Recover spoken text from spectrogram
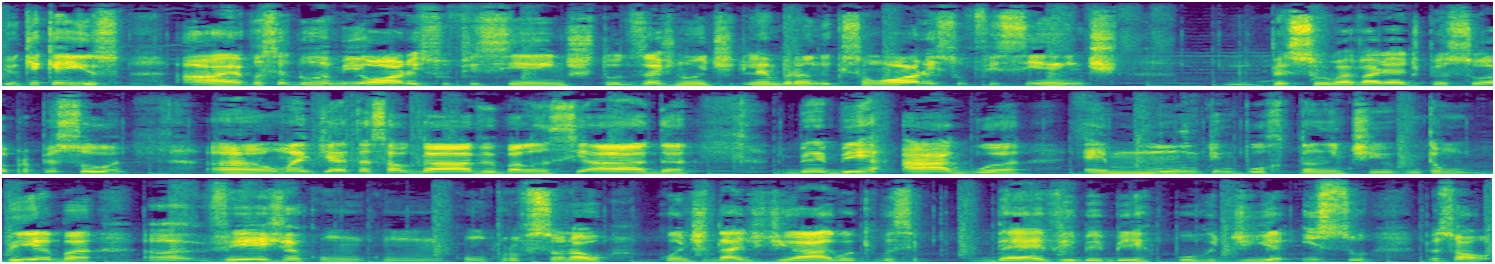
E o que, que é isso? Ah, é você dormir horas suficientes todas as noites, lembrando que são horas suficientes pessoa vai variar de pessoa para pessoa. Uh, uma dieta saudável, balanceada, beber água é muito importante. Então beba, uh, veja com, com, com um profissional quantidade de água que você deve beber por dia. Isso, pessoal,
